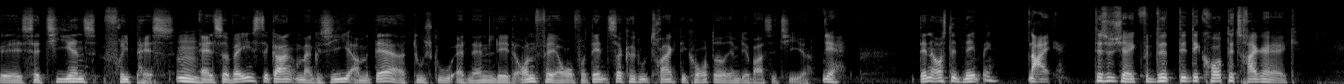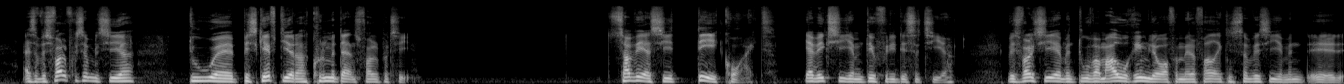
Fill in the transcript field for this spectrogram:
øh, satirens fripas. Mm. Altså hver eneste gang, man kan sige, at der du skulle at den anden lidt unfair over for den, så kan du trække det kort, der jamen det er bare satire. Ja. Den er også lidt nem, ikke? Nej, det synes jeg ikke, for det, det, det kort, det trækker jeg ikke. Altså hvis folk for eksempel siger, du øh, beskæftiger dig kun med Dansk Folkeparti, så vil jeg sige, det er ikke korrekt. Jeg vil ikke sige, at det er fordi, det er satire. Hvis folk siger, at du var meget urimelig over for Mette Frederiksen, så vil jeg sige, at øh,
